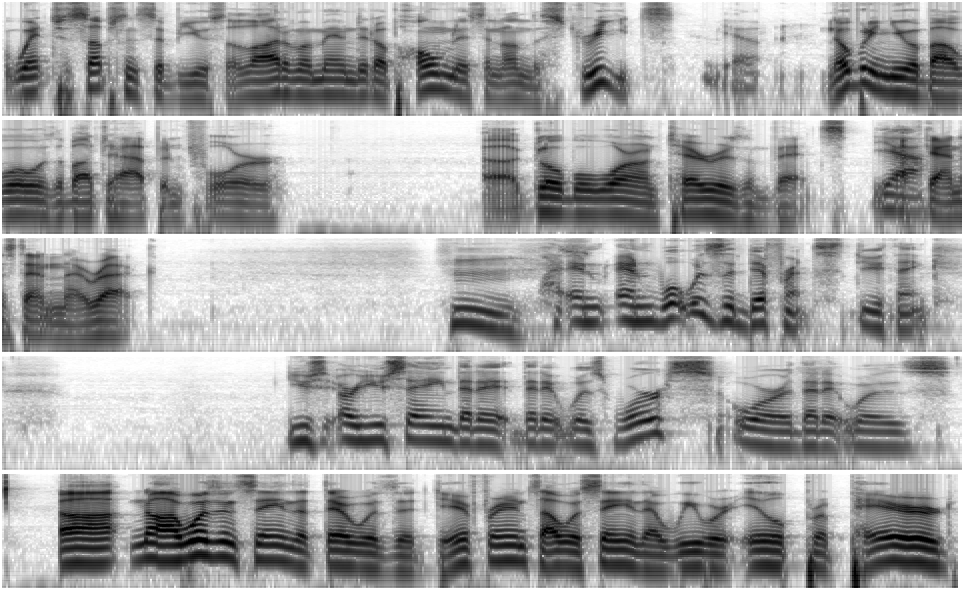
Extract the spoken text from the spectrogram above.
went to substance abuse. A lot of them ended up homeless and on the streets Yeah. nobody knew about what was about to happen for uh, global war on terrorism vets, Yeah. Afghanistan and Iraq. Hmm. And and what was the difference? Do you think? You are you saying that it that it was worse or that it was? Uh, no, I wasn't saying that there was a difference. I was saying that we were ill prepared,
